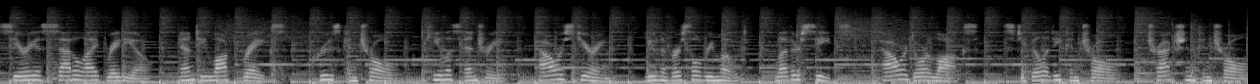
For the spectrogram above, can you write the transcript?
Sirius satellite radio, anti-lock brakes, cruise control, keyless entry, power steering, universal remote, leather seats, power door locks, stability control, traction control,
